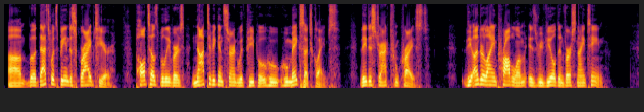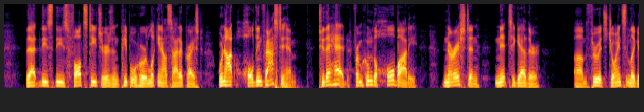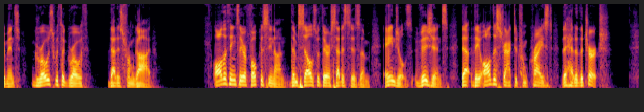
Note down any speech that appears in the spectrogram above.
Um, but that's what's being described here. Paul tells believers not to be concerned with people who, who make such claims, they distract from Christ. The underlying problem is revealed in verse 19 that these, these false teachers and people who are looking outside of Christ were not holding fast to him, to the head, from whom the whole body, nourished and knit together um, through its joints and ligaments, grows with a growth that is from God. All the things they are focusing on, themselves with their asceticism, angels, visions, that they all distracted from Christ, the head of the church.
